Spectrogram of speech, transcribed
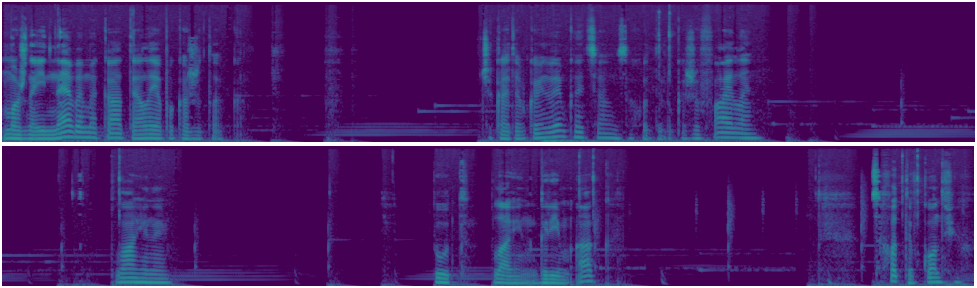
Можна і не вимикати, але я покажу так. Чекайте, поки він вимкнеться. Заходьте, покажу файли. Плагіни. Тут плагін GrimAC. Заходьте в конфіг.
